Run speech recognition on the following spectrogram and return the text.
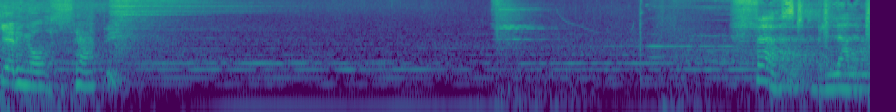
getting all sappy. First blood.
